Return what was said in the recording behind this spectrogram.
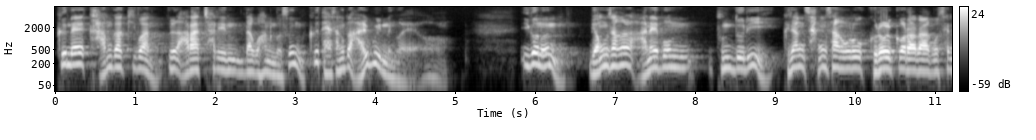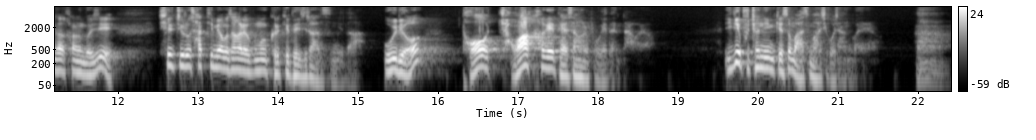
그 내 감각기관을 알아차린다고 하는 것은 그 대상도 알고 있는 거예요. 이거는 명상을 안 해본 분들이 그냥 상상으로 그럴 거라고 생각하는 거지 실제로 사티 명상을 해보면 그렇게 되질 않습니다. 오히려 더 정확하게 대상을 보게 된다고요. 이게 부처님께서 말씀하시고자 한 거예요. 아.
